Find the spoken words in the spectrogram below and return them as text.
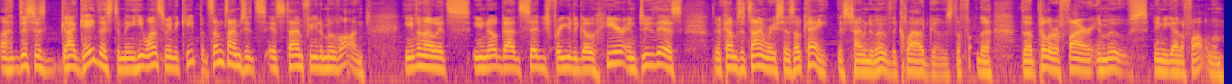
uh, this is God gave this to me. He wants me to keep it. Sometimes it's it's time for you to move on, even though it's you know God said for you to go here and do this. There comes a time where He says, "Okay, it's time to move." The cloud goes, the the the pillar of fire moves, and you got to follow Him.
